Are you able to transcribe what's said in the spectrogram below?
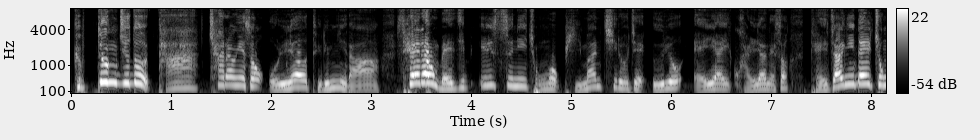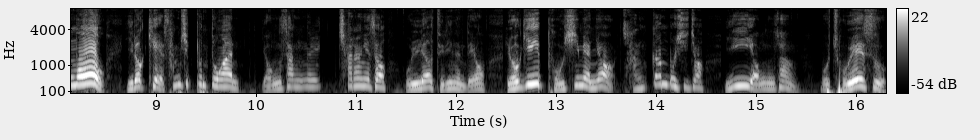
급등주도 다 촬영해서 올려드립니다. 세력 매집 1순위 종목 비만 치료제 의료 AI 관련해서 대장이 될 종목 이렇게 30분 동안 영상을 촬영해서 올려드리는데요. 여기 보시면요. 잠깐 보시죠. 이 영상 뭐 조회수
